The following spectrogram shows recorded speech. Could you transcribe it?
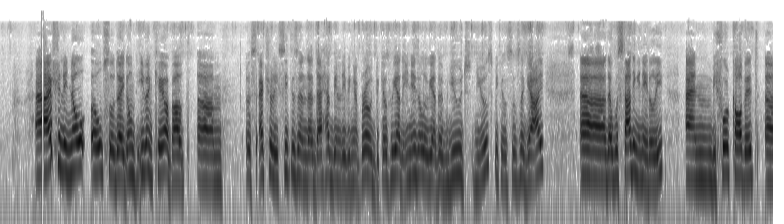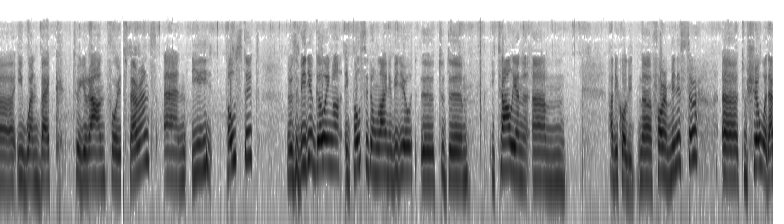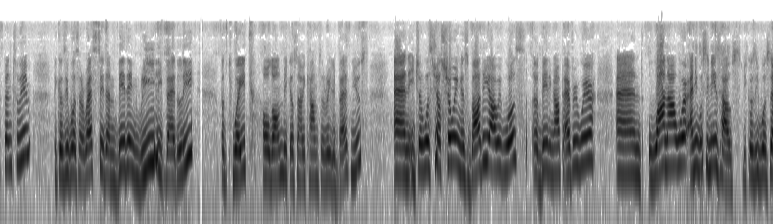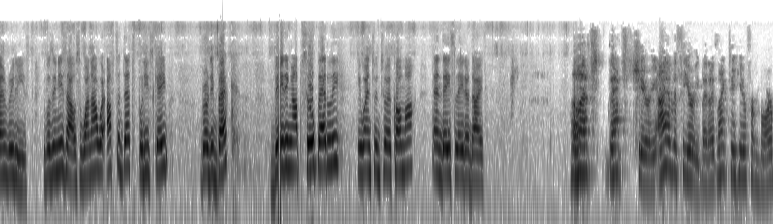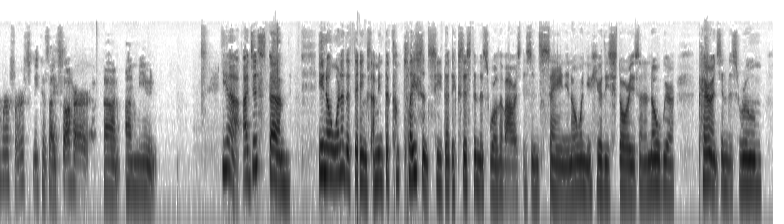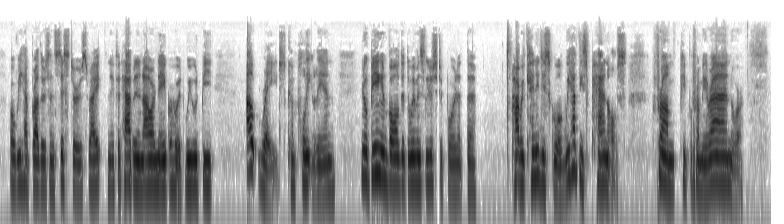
I actually know also they don't even care about um, us actually citizens that, that have been living abroad because we had in Italy we had a huge news because there's a guy uh, that was studying in Italy, and before COVID, uh, he went back to Iran for his parents, and he posted. There's a video going on. He posted online a video uh, to the Italian, um, how do you call it, uh, foreign minister, uh, to show what happened to him, because he was arrested and beaten really badly. But wait, hold on, because now it comes the really bad news and it was just showing his body how it was uh, beating up everywhere and one hour and he was in his house because he was then released he was in his house one hour after that police came brought him back beating up so badly he went into a coma 10 days later died. Well that's that's cheery. I have a theory but i'd like to hear from barbara first because i saw her um, on mute. Yeah i just um, you know, one of the things, I mean, the complacency that exists in this world of ours is insane. You know, when you hear these stories, and I know we're parents in this room, or we have brothers and sisters, right? And if it happened in our neighborhood, we would be outraged completely. And, you know, being involved at the Women's Leadership Board at the Harvard Kennedy School, we have these panels from people from Iran or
